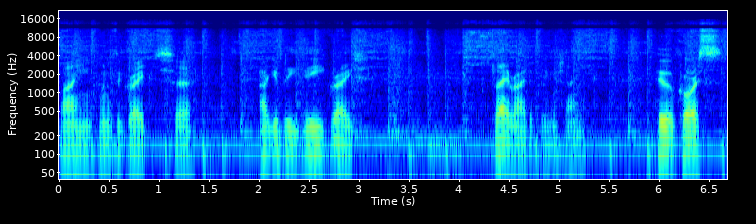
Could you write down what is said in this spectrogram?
by one of the great, uh, arguably the great playwright of the English language, who, of course,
